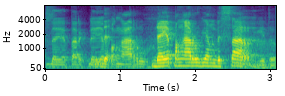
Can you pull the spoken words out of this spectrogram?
daya tarik daya Da- pengaruh daya pengaruh yang besar Nah. gitu.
